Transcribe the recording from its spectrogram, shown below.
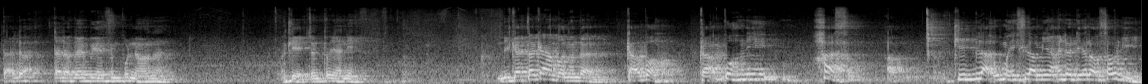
Tak ada tak ada Bible yang sempurna kan ok contohnya ni. Dikatakan apa tuan-tuan? Kaabah Kaabah ni khas kiblat umat Islam yang ada di Arab Saudi.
